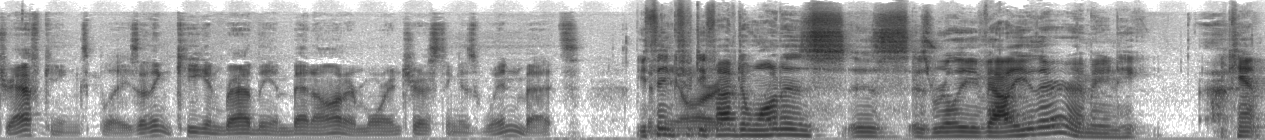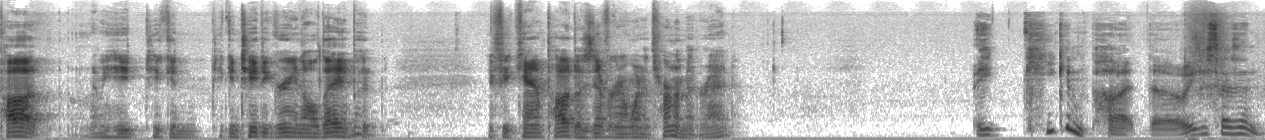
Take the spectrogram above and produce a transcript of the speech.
DraftKings plays. I think Keegan Bradley and Ben An are more interesting as win bets. You think fifty five to one is, is is really value there? I mean, he he can't putt. I mean, he he can he can tee to green all day, but if he can't putt, he's never going to win a tournament, right? He he can putt though. He just hasn't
